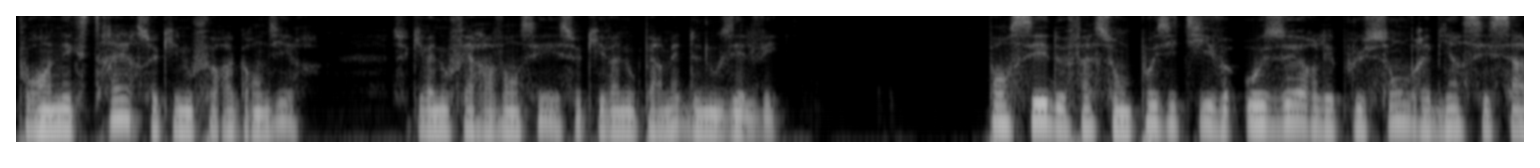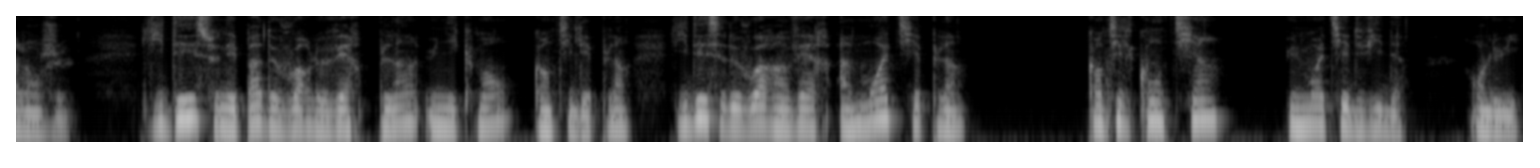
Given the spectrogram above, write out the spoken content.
pour en extraire ce qui nous fera grandir, ce qui va nous faire avancer et ce qui va nous permettre de nous élever. Penser de façon positive aux heures les plus sombres, eh bien c'est ça l'enjeu. L'idée ce n'est pas de voir le verre plein uniquement quand il est plein, l'idée c'est de voir un verre à moitié plein quand il contient une moitié de vide en lui.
